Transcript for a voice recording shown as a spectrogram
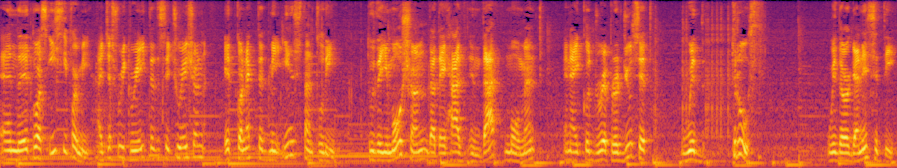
And it was easy for me. I just recreated the situation. It connected me instantly to the emotion that I had in that moment, and I could reproduce it with truth with organicity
